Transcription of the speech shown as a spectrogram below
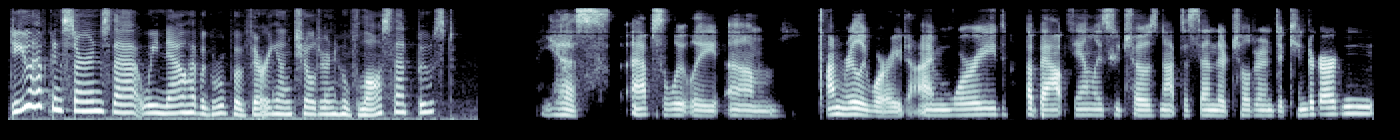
Do you have concerns that we now have a group of very young children who've lost that boost? Yes, absolutely. Um, I'm really worried. I'm worried about families who chose not to send their children to kindergarten,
